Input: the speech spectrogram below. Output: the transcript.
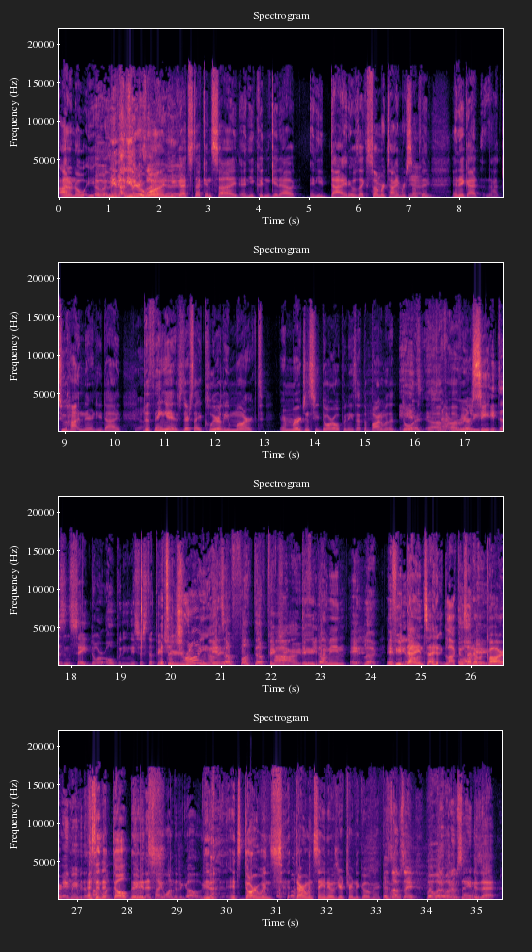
I don't know. Was- either either one, Yeah, he yeah. got stuck inside and he couldn't get out and he died. It was like summertime or something. he- and it got uh, too hot in there and he died. Yeah. The thing is, there's like clearly marked emergency door openings at the bottom of the door It's- it's of, not of your seat. It doesn't say door opening. It's just a picture. it's a drawing of It's it. It's a fucked up picture, Ah, dude. dude, If you don't, I mean, hey, look. if, you, die don't- inside, locked inside of a car, hey, maybe that's as an want- adult, maybe that's how you wanted to go. you then know? it's Darwin's Darwin saying it was your turn to go, man. Come That's what. I'm saying. But what, what I'm saying is that,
